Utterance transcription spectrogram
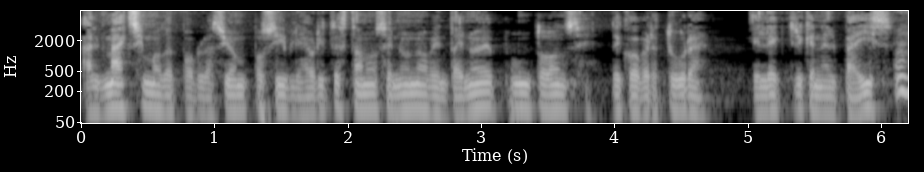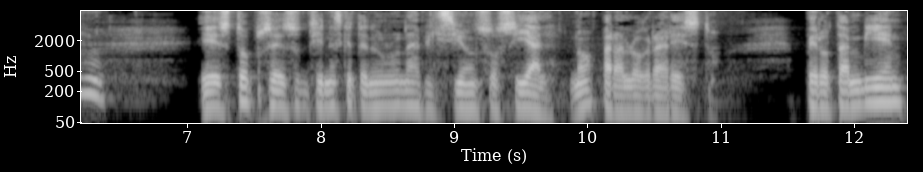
al máximo de población posible. Ahorita estamos en un 99.11 de cobertura eléctrica en el país. Esto, pues eso, tienes que tener una visión social, ¿no? Para lograr esto. Pero también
